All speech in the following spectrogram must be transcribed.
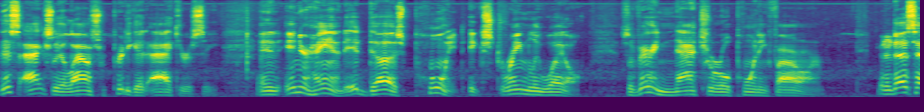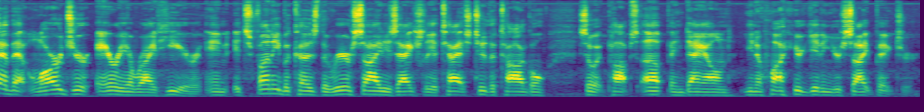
this actually allows for pretty good accuracy. And in your hand, it does point extremely well. It's a very natural pointing firearm. But it does have that larger area right here. And it's funny because the rear sight is actually attached to the toggle, so it pops up and down, you know, while you're getting your sight picture.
